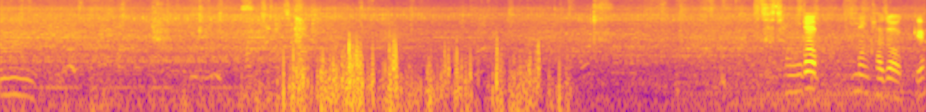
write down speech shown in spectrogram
음. 장갑만 가져갈게요.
